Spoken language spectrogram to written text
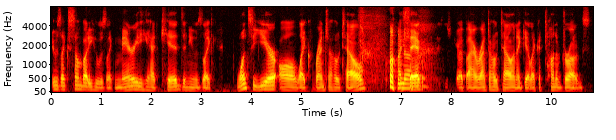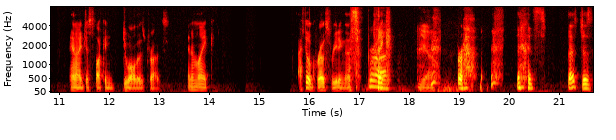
it was like somebody who was like married, he had kids, and he was like, once a year I'll like rent a hotel. Oh I no! say I go on a business trip, and I rent a hotel, and I get like a ton of drugs, and I just fucking do all those drugs, and I'm like, I feel gross reading this. Bruh. Like, Yeah. bro, that's that's just.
